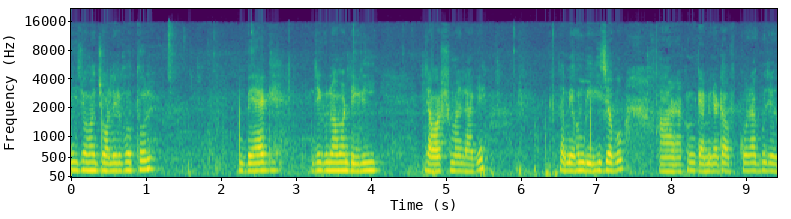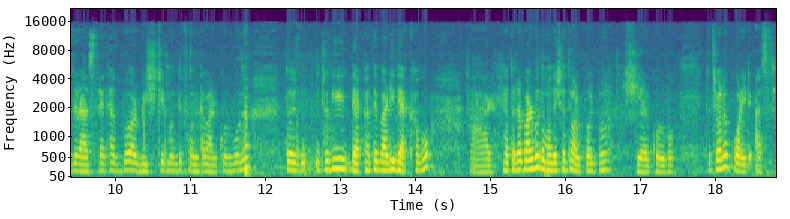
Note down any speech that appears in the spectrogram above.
এই যে আমার জলের বোতল, ব্যাগ, যেগুলো আমার ডেলি যাওয়ার সময় লাগে, তো আমি এখন বেরিয়ে যাব। আর এখন ক্যামেরাটা অফ করে রাখব, যেহেতু রাস্তায় থাকব, আর বৃষ্টির মধ্যে ফোনটা বার করব না। তো যদি দেখাতে পারি, দেখাবো। আর যতটা পারব তোমাদের সাথে অল্প অল্প শেয়ার করব। তো চলো পরে আসছি।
